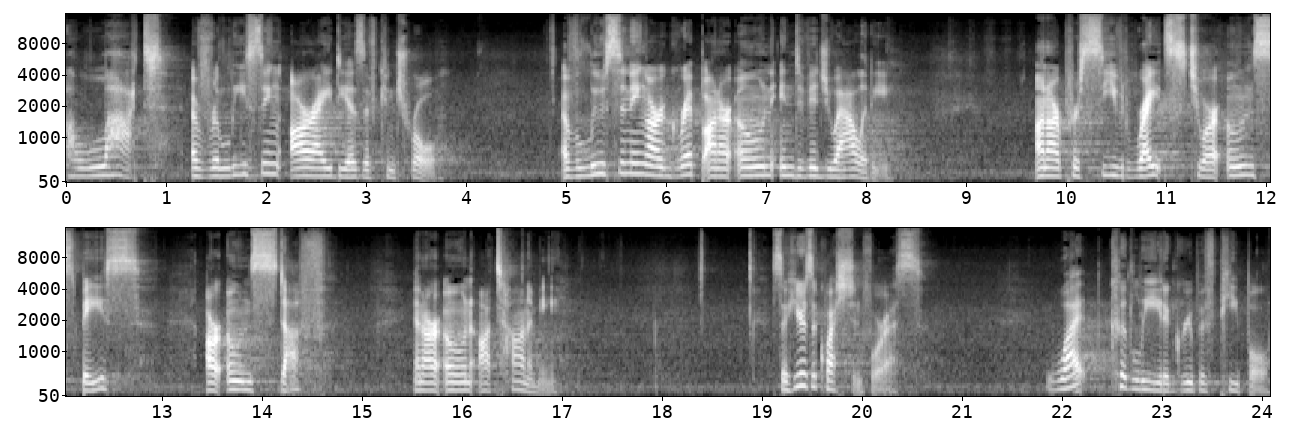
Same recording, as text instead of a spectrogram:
a lot of releasing our ideas of control, of loosening our grip on our own individuality on our perceived rights to our own space, our own stuff, and our own autonomy. So here's a question for us What could lead a group of people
